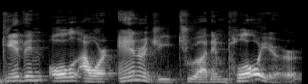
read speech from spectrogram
giving all our energy to an employer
